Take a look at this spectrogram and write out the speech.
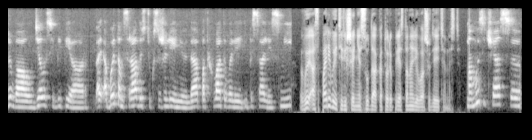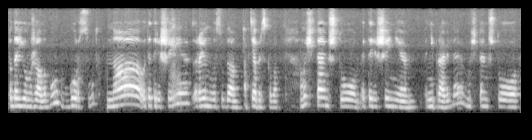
срывал, делал себе пиар. А, об этом с радостью, к сожалению, да, подхватывали и писали СМИ. Вы оспариваете решение суда, который приостановил вашу деятельность? А мы сейчас э, подаем жалобу в горсуд на вот это решение районного суда Октябрьского. Мы считаем, что это решение неправильное. Мы считаем, что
